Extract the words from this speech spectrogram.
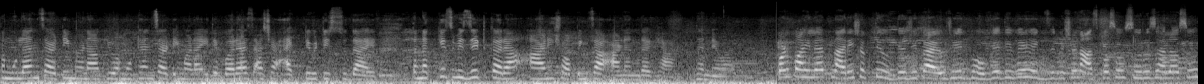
तर मुलांसाठी म्हणा किंवा मोठ्यांसाठी म्हणा इथे बऱ्याच अशा ॲक्टिव्हिटीजसुद्धा आहेत. तर नक्कीच व्हिजिट करा आणि शॉपिंगचा आनंद घ्या. धन्यवाद. आपण पाहिल्यात नारी शक्ती उद्योजिका आयोजित भव्य दिव्य हे एक्झिबिशन आजपासून सुरू झालं असून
